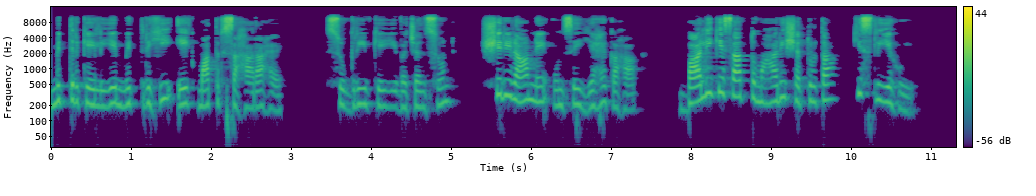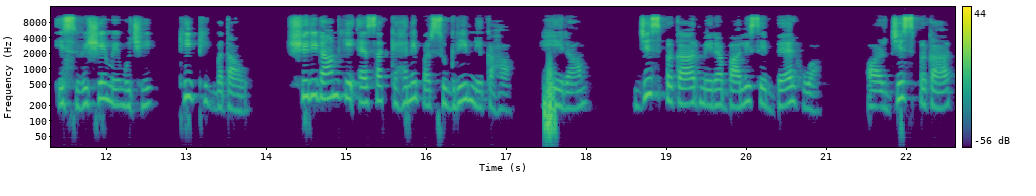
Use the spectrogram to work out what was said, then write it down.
मित्र के लिए मित्र ही एकमात्र सहारा है। सुग्रीव के ये वचन सुन श्री राम ने उनसे यह कहा, बाली के साथ तुम्हारी शत्रुता किस लिए हुई? इस विषय में मुझे ठीक ठीक बताओ। श्री राम के ऐसा कहने पर सुग्रीव ने कहा, हे राम, जिस प्रकार मेरा बाली से बैर हुआ और जिस प्रकार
